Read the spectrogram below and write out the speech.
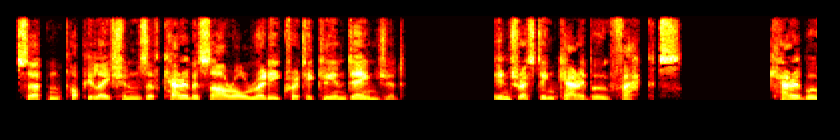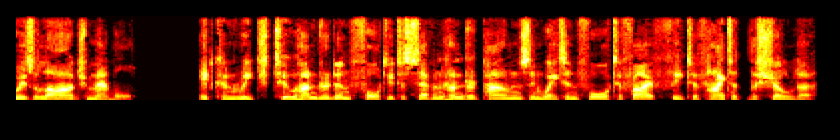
Certain populations of caribous are already critically endangered. Interesting caribou facts. Caribou is a large mammal. It can reach 240 to 700 pounds in weight and 4 to 5 feet of height at the shoulder.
